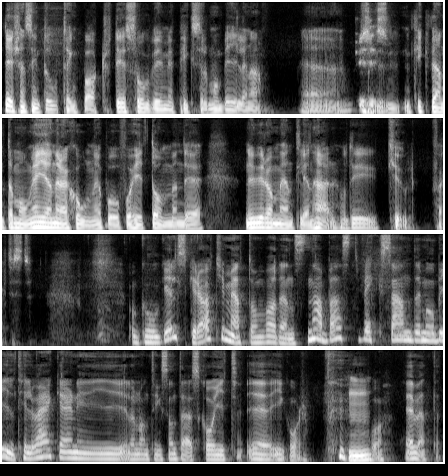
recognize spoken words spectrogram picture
det. känns inte otänkbart. Det såg vi med Pixel-mobilerna. Eh, vi fick vänta många generationer på att få hit dem men det, nu är de äntligen här och det är kul faktiskt. Och Google skröt ju med att de var den snabbast växande mobiltillverkaren i, eller någonting sånt där skojigt, eh, igår mm. på eventet.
